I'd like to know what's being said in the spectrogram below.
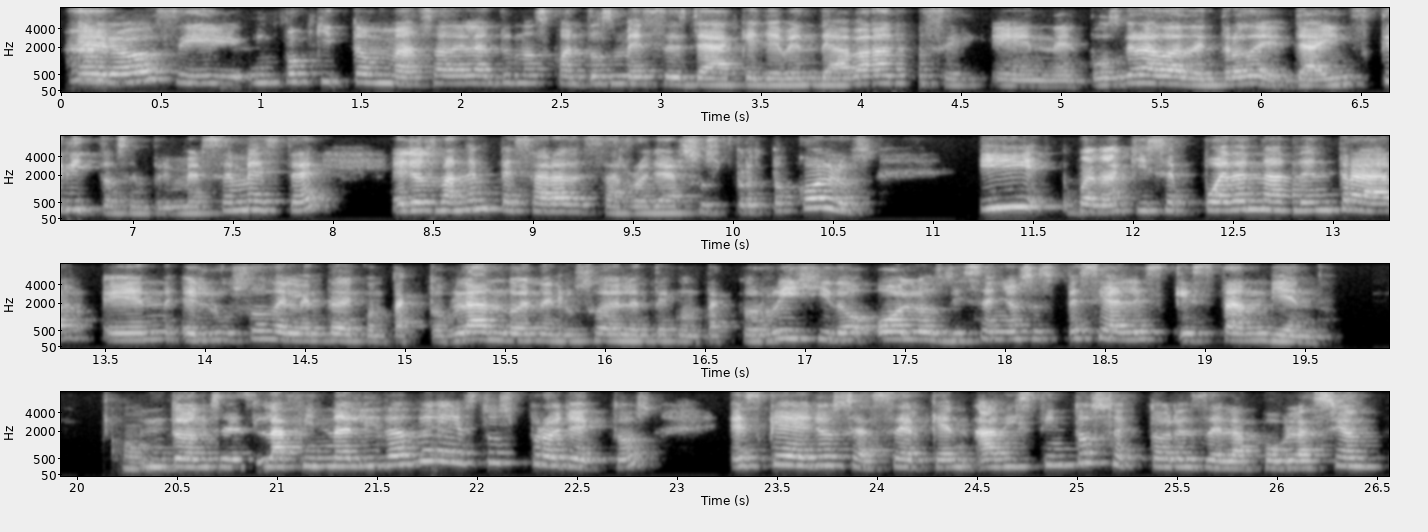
pero sí, un poquito más adelante, unos cuantos meses ya que lleven de avance en el posgrado, adentro de ya inscritos en primer semestre, ellos van a empezar a desarrollar sus protocolos. Y bueno, aquí se pueden adentrar en el uso de lente de contacto blando, en el uso de lente de contacto rígido o los diseños especiales que están viendo. Entonces, la finalidad de estos proyectos es que ellos se acerquen a distintos sectores de la población.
